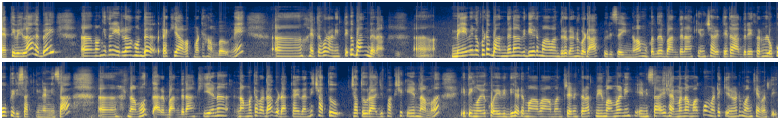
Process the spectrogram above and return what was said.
නැති වෙලා හැබැයි මම හිතන ඊට වඩා හොඳ රැකියාවක් මට හම්බ වුණේ. එතකොට අනිත් එක බන්ධනා මේ වෙනකොට බන්ධනා විදිහට මාව අඳුර ගන්න ගොඩාක් පිරිස ඉන්නවා. මොකද බන්ධනා කියන චරිතයට ආදරය කරන ලොකු පිරිසක් ඉන්න නිසා. නමුත් අර බන්ධනා කියන නමට වඩා ගොඩක් අය දන්නේ චතු චතු රාජපක්ෂ කියන නම. ඉතින් ඔය කොයි විදිහට මාව ආමන්ත්‍රණය කරත් මේ මමනේ. ඒ නිසා හැම නමක්ම මට කියනවට මම කැමතියි.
